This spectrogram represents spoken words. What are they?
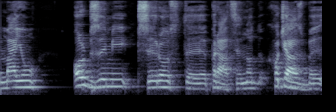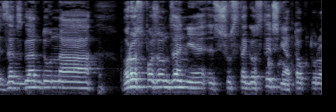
mają olbrzymi przyrost e, pracy, no, chociażby ze względu na rozporządzenie z 6 stycznia, to, które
